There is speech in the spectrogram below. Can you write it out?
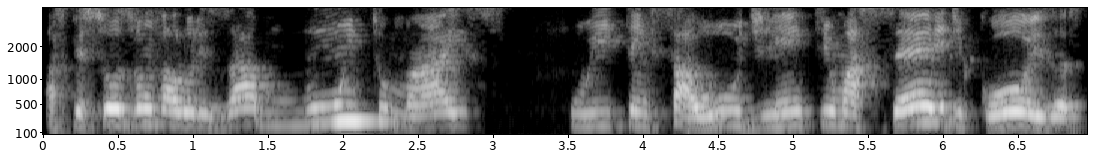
As pessoas vão valorizar muito mais o item saúde entre uma série de coisas,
